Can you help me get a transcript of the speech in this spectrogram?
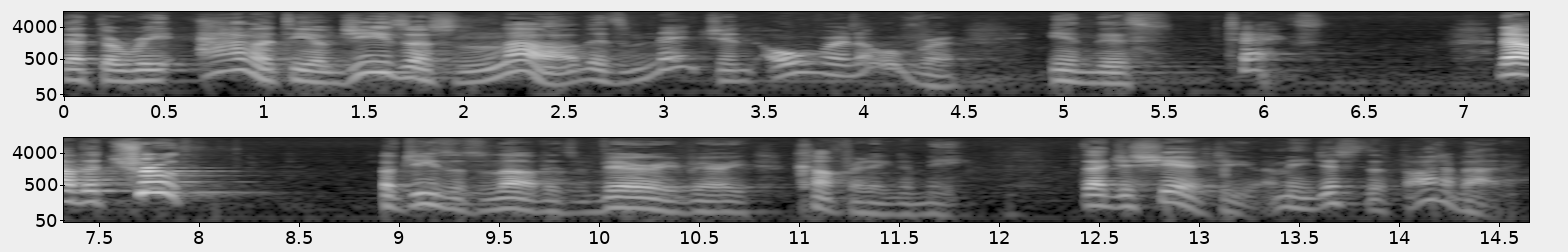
that the reality of Jesus' love is mentioned over and over in this text. Now, the truth of Jesus' love is very, very comforting to me. I just shared to you. I mean, just the thought about it.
